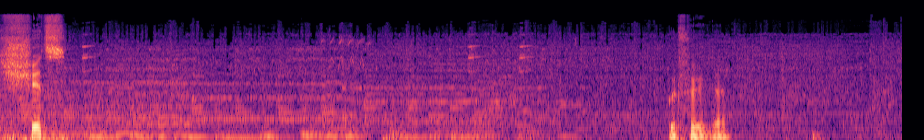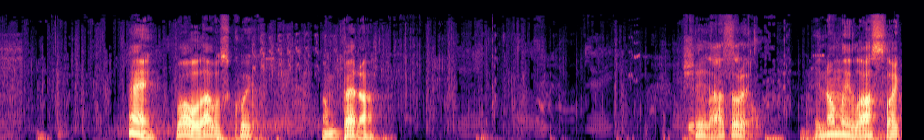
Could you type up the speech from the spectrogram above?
shits. Good food though. Hey, whoa, that was quick. I'm better. Shit, I thought it, it normally lasts like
